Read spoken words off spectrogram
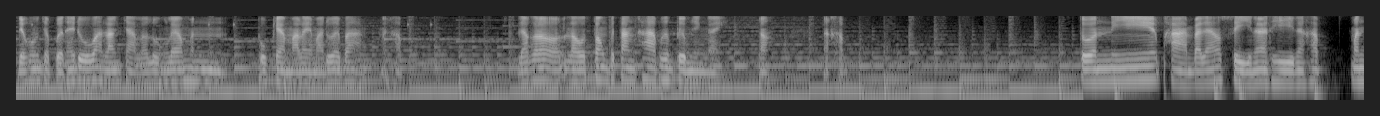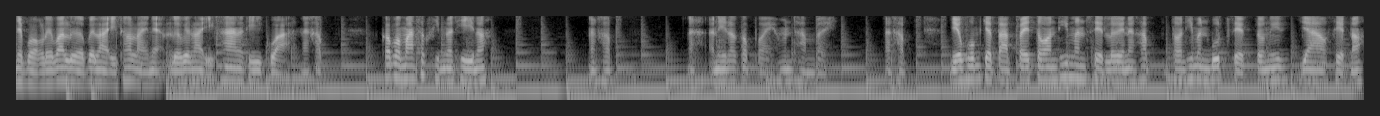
เดี๋ยวผมจะเปิดให้ดูว่าหลังจากเราลงแล้วมันโปรแกรมอะไรมาด้วยบ้างนะครับ แล้วก็เราต้องไปตั้งค่าเพิ่มเติมยังไงเนาะนะครับ ตัวนี้ผ่านไปแล้ว 4 นาทีนะครับ มันจะบอกเลยว่าเหลือเวลาอีกเท่าไหร่เนี่ยเหลือเวลาอีก 5 นาทีกว่านะครับ ก็ประมาณสัก 10 นาทีเนาะนะครับอะอันนี้เราก็ปล่อยให้มันทำไปนะครับ เดี๋ยวผมจะตัดไปตอนที่มันเสร็จเลยนะครับ ตอนที่มันบูตเสร็จตรงนี้ยาวเสร็จเนาะ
